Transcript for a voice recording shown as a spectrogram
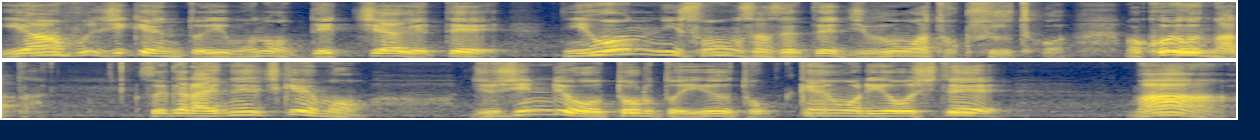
慰安婦事件というものをでっち上げて日本に損させて自分は得すると、まあ、こういうふうになった。それから NHK も受信料を取るという特権を利用してまあ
